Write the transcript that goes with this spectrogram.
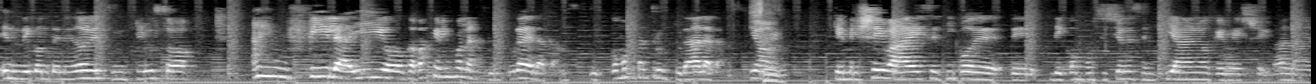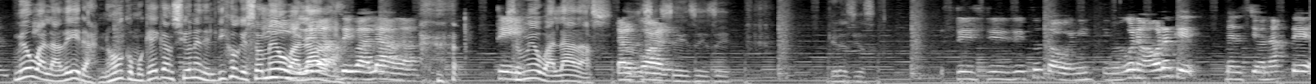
en de contenedores incluso hay un feel ahí, o capaz que mismo la estructura de la canción, cómo está estructurada la canción, que me lleva a ese tipo de, de- de composiciones en piano que me llevan al... Medio baladeras, ¿no? Como que hay canciones del disco que son Sí, medio baladas. De, balada. Sí, Son medio baladas. Tal a cual. Sí, sí, sí. Qué gracioso. sí, sí, sí, esto está buenísimo. Bueno, ahora que mencionaste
